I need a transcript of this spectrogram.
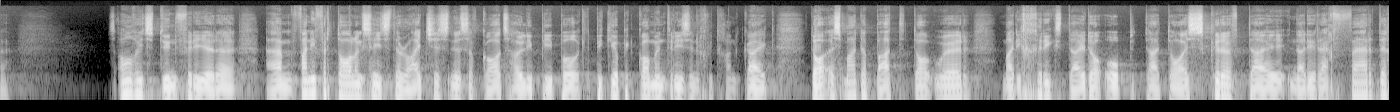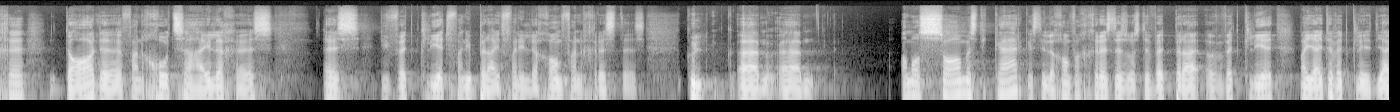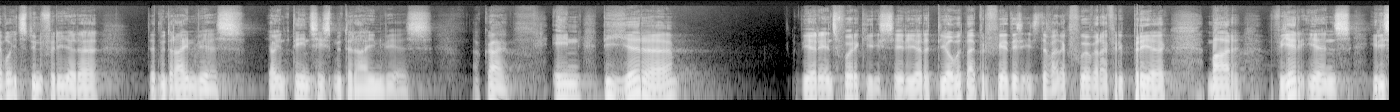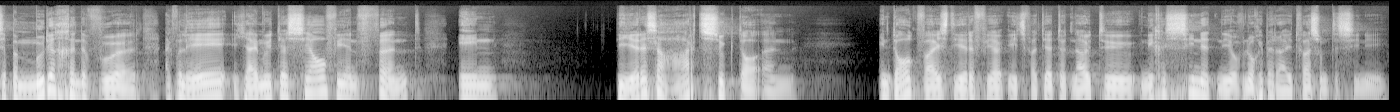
Ons almal iets doen vir die Here. Ehm um, van die vertaling sê it's the righteousness of God's holy people. Ek het 'n bietjie op die commentaries en goed gaan kyk. Daar is maar debat daaroor, maar die Grieks dui daarop dat daai skrif dui na die regverdige dade van God se heiliges is die wit kleed van die bruid van die liggaam van Christus. Ehm um, ehm um, almal saam is die kerk, is die liggaam van Christus, ons te wit bruid, wit kleed, maar jy het 'n wit kleed. Jy wil iets doen vir die Here. Dit moet rein wees jou intensies moet rein wees. OK. En die Here weer eens voor ek hierdie sê, die Here deel met my profeties iets terwyl ek voorberei vir die preek, maar weer eens, hierdie is 'n bemoedigende woord. Ek wil hê jy moet jouself hierin vind en die Here se hart soek daarin. En dalk wys die Here vir jou iets wat jy tot nou toe nie gesien het nie of nog nie bereid was om te sien nie.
